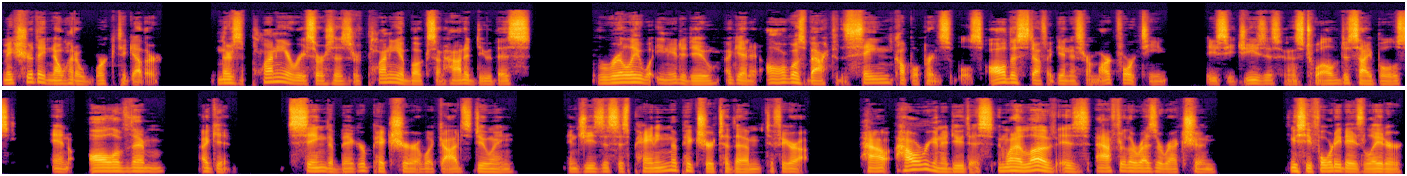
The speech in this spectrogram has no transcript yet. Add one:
make sure they know how to work together. And there's plenty of resources, there's plenty of books on how to do this. Really, what you need to do, again, it all goes back to the same couple principles. All this stuff, again, is from Mark 14. You see Jesus and his 12 disciples, and all of them, again, seeing the bigger picture of what God's doing. And Jesus is painting the picture to them to figure out how how are we going to do this? And what I love is after the resurrection, you see 40 days later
